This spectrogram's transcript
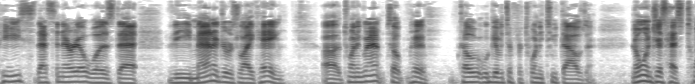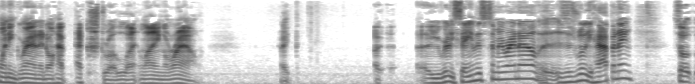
piece, that scenario was that the manager was like, hey, uh, 20 grand. So, hey, tell we'll give it to for 22,000. No one just has 20 grand and don't have extra li lying around. Like, are, are you really saying this to me right now? Is this really happening? So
